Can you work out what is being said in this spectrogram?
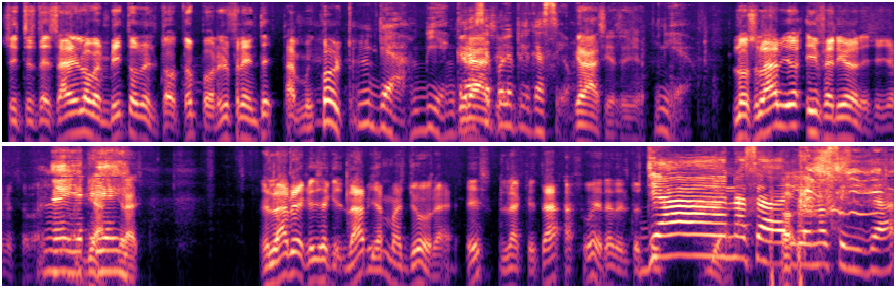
Si te, te salen los bembitos del toto por el frente, están muy cortos. Ya, bien, gracias, Gracias. por la explicación. Gracias, señor. Yeah. Los labios inferiores, esa vaina. Hey, hey, Ya, hey. gracias. El labia que dice que labia mayora es la que está afuera del totito. Ya, Nazario, Oh. no siga.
